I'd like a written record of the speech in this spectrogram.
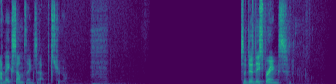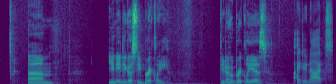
I make some things up. It's true. So Disney Springs. Um, you need to go see Brickley. Do you know who Brickley is? I do not.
